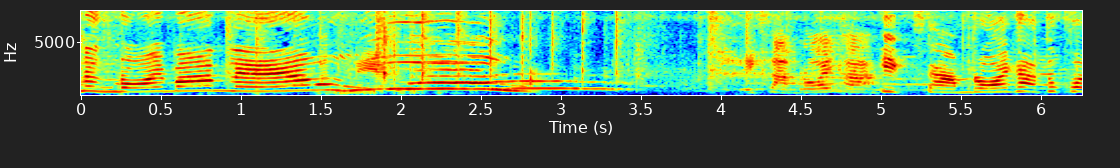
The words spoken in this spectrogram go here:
หนึ่งร้อยบ้านแล้วอีกสามร้อยค่ะ อีก300ค่ะ ทุกคน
